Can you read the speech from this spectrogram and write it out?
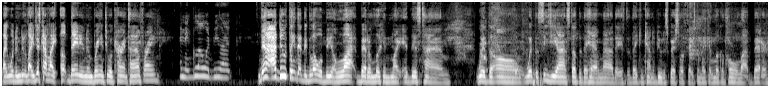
like with a new, like just kind of like updated and bring it to a current time frame. And the glow would be like, Yeah, I do think that the glow will be a lot better looking like at this time with the um with the CGI and stuff that they have nowadays that they can kind of do the special effects to make it look a whole lot better.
